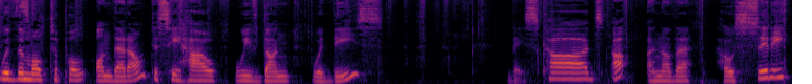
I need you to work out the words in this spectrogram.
with the multiple on their own to see how we've done with these. Base cards. Oh, another host city.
